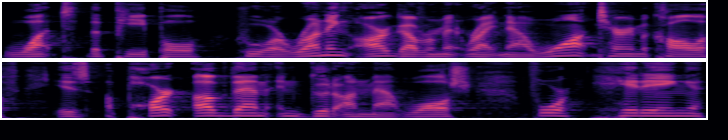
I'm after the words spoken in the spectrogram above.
what the people who are running our government right now want. Terry McAuliffe is a part of them, and good on Matt Walsh for hitting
